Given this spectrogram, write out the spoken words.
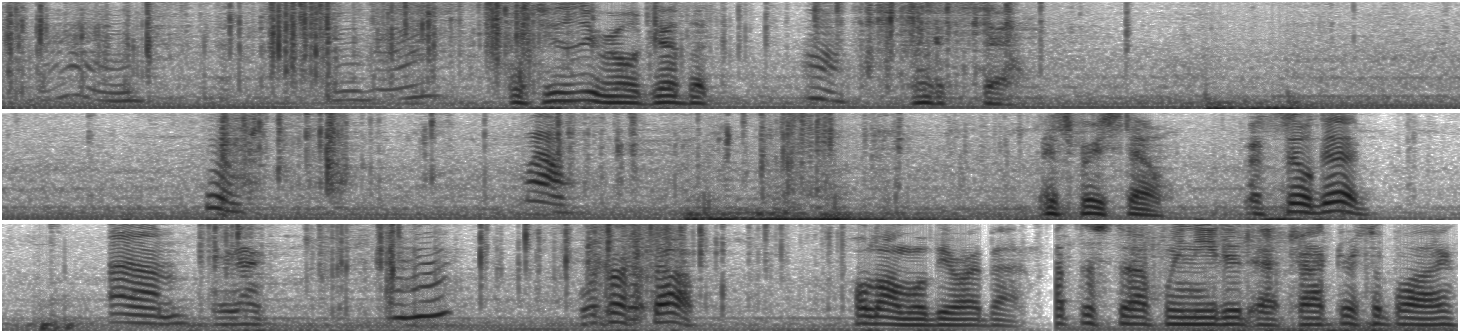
Mm. Mm-hmm. It's usually real good, but Mm. I think it's stale. Wow. It's pretty stale. It's still good. Um. What do you think? Mm-hmm. What's our stuff? Hold on, we'll be right back. Got the stuff we needed at Tractor Supply,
